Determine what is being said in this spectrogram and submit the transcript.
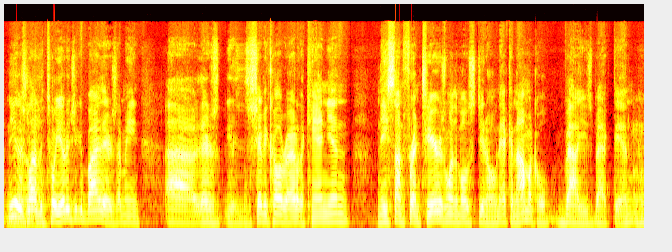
Yeah, there's a lot of the Toyotas you could buy. There's, I mean, uh, there's the Chevy Colorado, the Canyon, Nissan Frontier is one of the most you know economical values back then. Mm-hmm.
